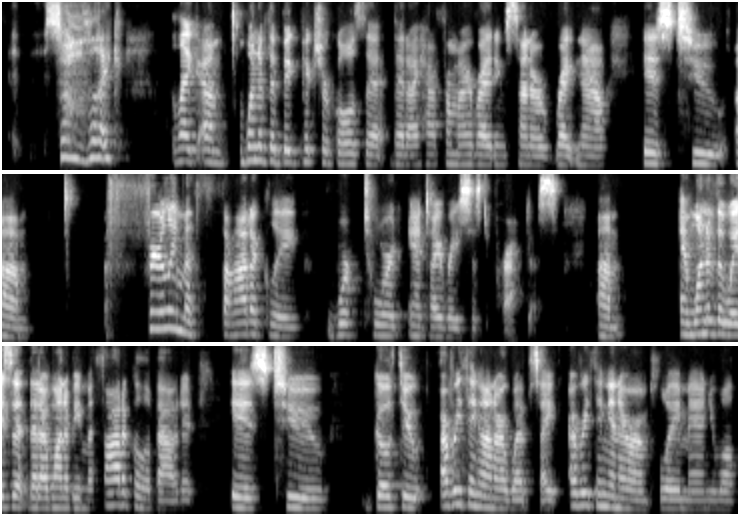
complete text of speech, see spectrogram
so like like um, one of the big picture goals that that I have for my writing center right now is to um, fairly methodically work toward anti-racist practice. Um, and one of the ways that, that I want to be methodical about it is to go through everything on our website, everything in our employee manual,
